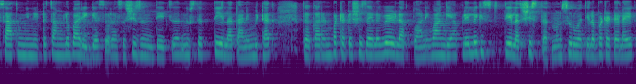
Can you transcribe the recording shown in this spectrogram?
सात मिनिटं चांगलं बारीक गॅसवर असं शिजून द्यायचं. नुसतं तेलात आणि मिठात. तर कारण बटाटा शिजायला वेळ लागतो आणि वांगे आपले लगेच तेलात शिजतात. म्हणून सुरुवातीला बटाट्याला एक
